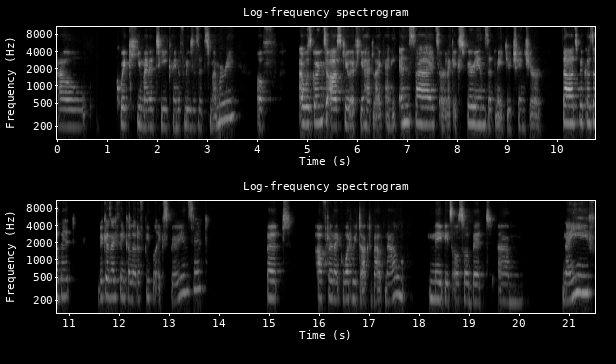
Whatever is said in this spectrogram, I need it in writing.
how quick humanity kind of loses its memory of I was going to ask you if you had like any insights or like experience that made you change your thoughts because of it because i think a lot of people experience it. But after like what we talked about now maybe it's also a bit um, naive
